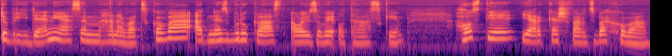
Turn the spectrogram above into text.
Dobrý den, já jsem Hana Vacková a dnes budu klást Aloizovy otázky. Host je Jarka Švarcbachová.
